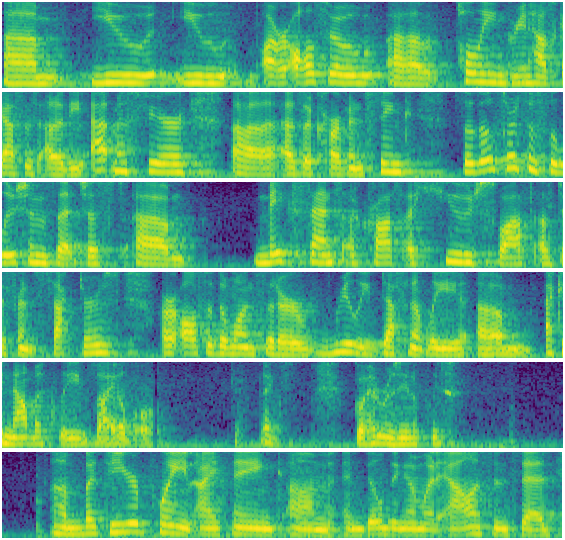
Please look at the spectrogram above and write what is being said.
Um, you you are also uh, pulling greenhouse gases out of the atmosphere uh, as a carbon sink. So those sorts of solutions that just um, make sense across a huge swath of different sectors are also the ones that are really definitely um, economically viable. Okay, thanks. Go ahead, Rosina, please. Um, but to your point, I think, um, and building on what Allison said,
